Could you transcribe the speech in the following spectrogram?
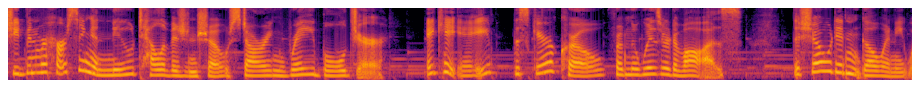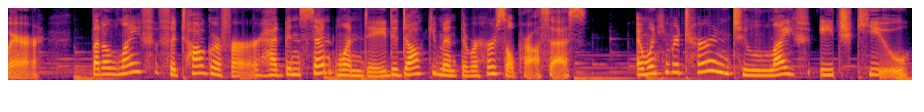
She'd been rehearsing a new television show starring Ray Bolger, aka the Scarecrow from The Wizard of Oz. The show didn't go anywhere, but a life photographer had been sent one day to document the rehearsal process. And when he returned to Life HQ,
